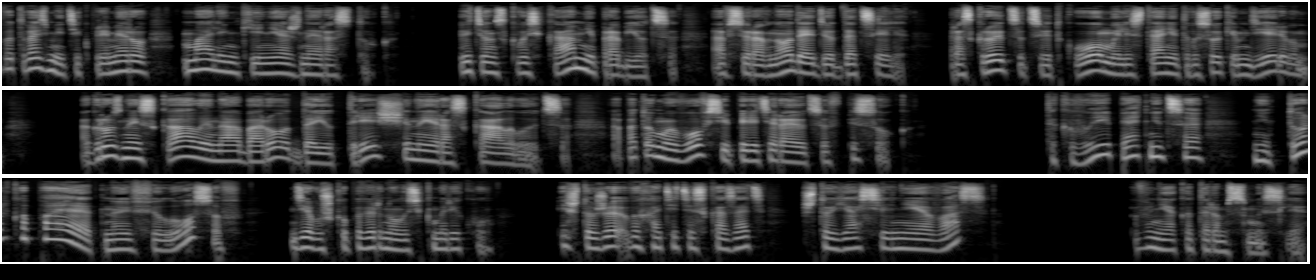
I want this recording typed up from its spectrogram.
Вот возьмите, к примеру, маленький нежный росток. Ведь он сквозь камни пробьется, а все равно дойдет до цели, раскроется цветком или станет высоким деревом — а грозные скалы, наоборот, дают трещины и раскалываются, а потом и вовсе перетираются в песок. «Так вы, Пятница, не только поэт, но и философ?» Девушка повернулась к моряку. «И что же, вы хотите сказать, что я сильнее вас?» «В некотором смысле»,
